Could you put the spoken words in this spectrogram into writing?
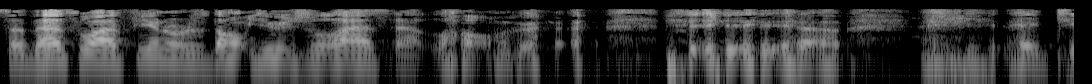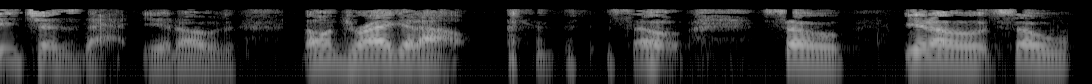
so that's why funerals don't usually last that long. you know, they teach us that. You know, don't drag it out. so, so you know, so,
